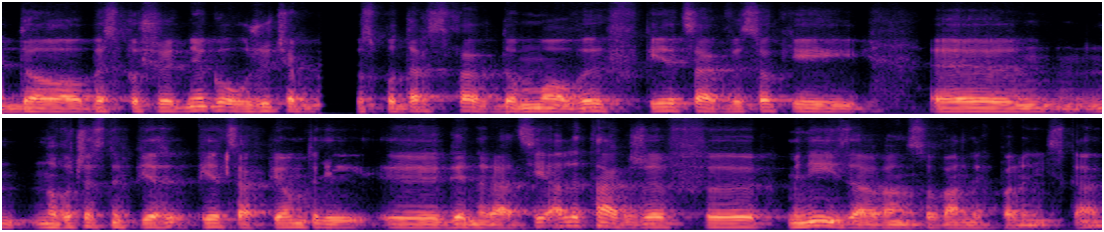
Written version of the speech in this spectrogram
do bezpośredniego użycia w gospodarstwach domowych, w piecach wysokiej, e, nowoczesnych piecach piątej e, generacji, ale także w mniej zaawansowanych paleniskach,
